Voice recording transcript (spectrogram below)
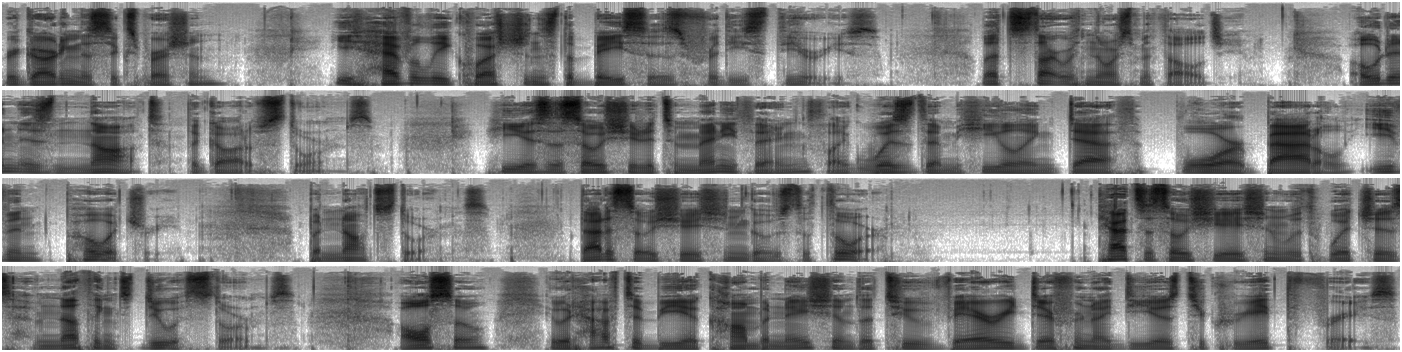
regarding this expression, he heavily questions the basis for these theories. Let's start with Norse mythology. Odin is not the god of storms. He is associated to many things like wisdom, healing, death, war, battle, even poetry, but not storms. That association goes to Thor. Cat's association with witches have nothing to do with storms. Also, it would have to be a combination of the two very different ideas to create the phrase,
